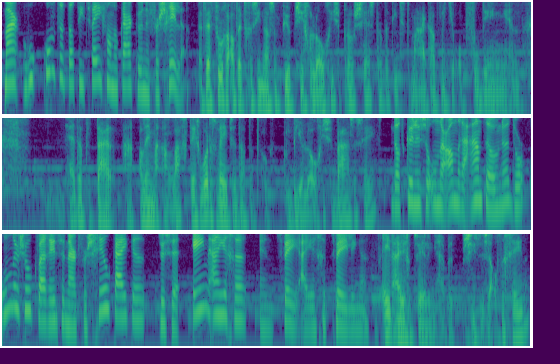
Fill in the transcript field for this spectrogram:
Maar hoe komt het dat die twee van elkaar kunnen verschillen? Het werd vroeger altijd gezien als een puur psychologisch proces. Dat het iets te maken had met je opvoeding en dat het daar alleen maar aan lag. Tegenwoordig weten we dat het ook een biologische basis heeft. Dat kunnen ze onder andere aantonen door onderzoek waarin ze naar het verschil kijken tussen één-eiige en twee-eiige tweelingen. Want één-eiige tweelingen hebben precies dezelfde genen.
